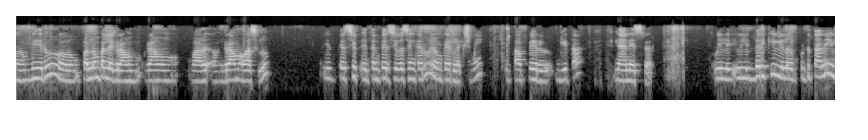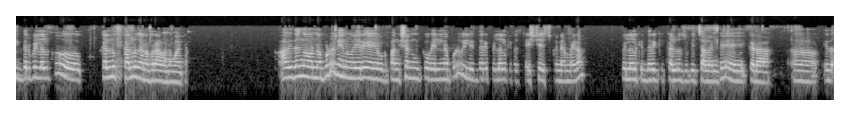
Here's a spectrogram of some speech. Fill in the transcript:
వీరు పొన్నంపల్లె గ్రామం గ్రామం వా- గ్రామవాసులు. ఇతని పేరు శి- ఇతని పేరు శివశంకరు ఈమె పేరు లక్ష్మి పాప పేరు గీత జ్ఞానేశ్వర్. వీళ్ళు వీళ్ళిద్దరికి వీళ్ళ పుట్టుతానే వీళ్ళిద్దరు పిల్లలకు కళ్ళు కళ్ళు కనబరావు అనమాట ఆ విధంగా ఉన్నప్పుడు నేను వేరే ఒక ఫంక్షన్కు వెళ్ళినప్పుడు వీళ్ళిద్దరి పిల్లలకి ఇట్లా టెస్ట్ చేసుకున్నాం మేడం. పిల్లలకి ఇద్దరికి కళ్ళు చూపించాలంటే ఇక్కడ ఏదో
